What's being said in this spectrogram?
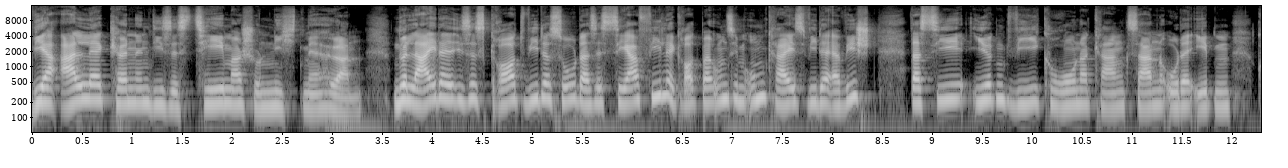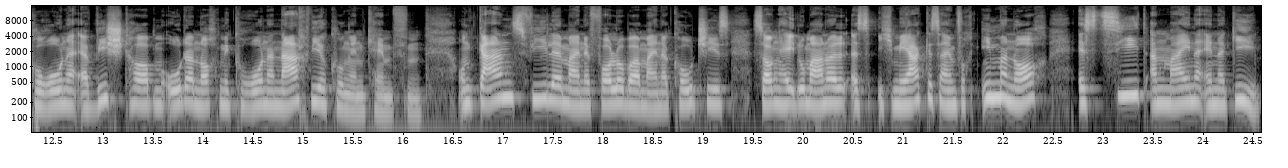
Wir alle können dieses Thema schon nicht mehr hören. Nur leider ist es gerade wieder so, dass es sehr viele, gerade bei uns im Umkreis, wieder erwischt, dass sie irgendwie Corona-krank sind oder eben Corona erwischt haben oder noch mit Corona-Nachwirkungen kämpfen. Und ganz viele meiner Follower, meiner Coaches sagen, hey du Manuel, es, ich merke es einfach immer noch, es zieht an meiner Energie.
